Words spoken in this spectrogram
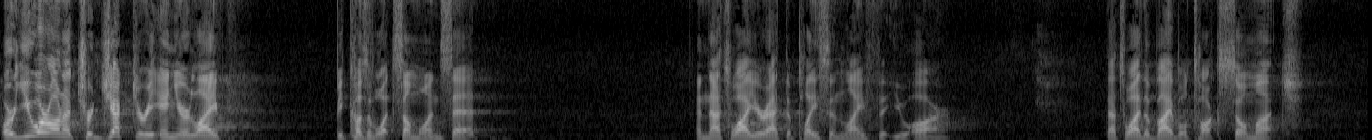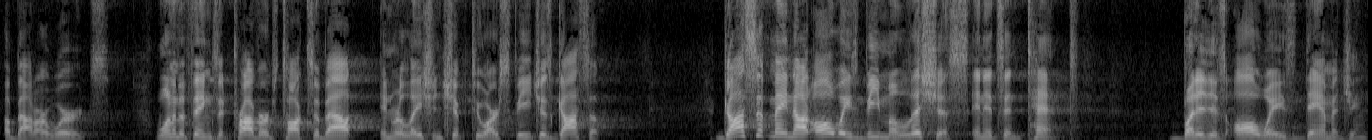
or you are on a trajectory in your life because of what someone said. And that's why you're at the place in life that you are. That's why the Bible talks so much about our words. One of the things that Proverbs talks about in relationship to our speech is gossip. Gossip may not always be malicious in its intent, but it is always damaging.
